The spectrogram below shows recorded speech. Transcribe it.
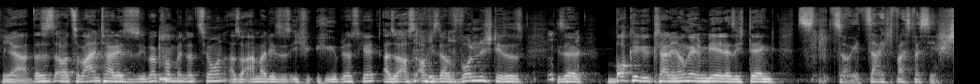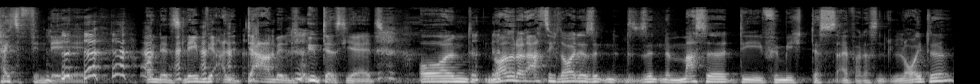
ja, das ist aber zum einen Teil ist es Überkompensation, also einmal dieses ich, ich übe das jetzt, also auch, auch dieser Wunsch, dieses dieser bockige kleine Junge in mir, der sich denkt, so jetzt sage ich was, was ihr scheiße findet. Und jetzt leben wir alle damit, ich übe das jetzt. Und 980 Leute sind sind eine Masse, die für mich, das ist einfach, das sind Leute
